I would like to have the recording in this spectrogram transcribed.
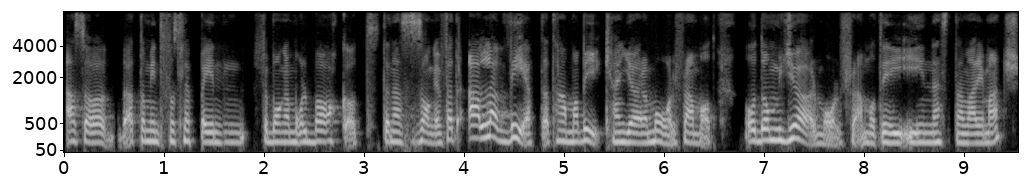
alltså att de inte får släppa in för många mål bakåt den här säsongen. För att alla vet att Hammarby kan göra mål framåt. Och de gör mål framåt i, i nästan varje match.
